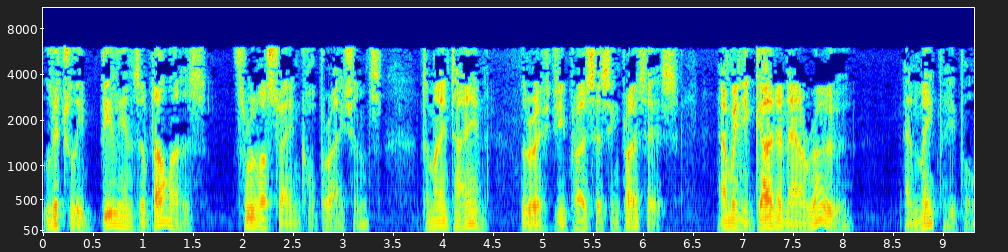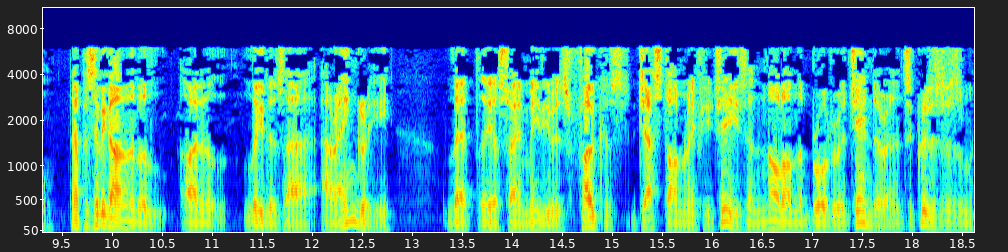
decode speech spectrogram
literally billions of dollars through Australian corporations to maintain the refugee processing process. And when you go to Nauru and meet people, now Pacific Islander leaders are, are angry that the Australian media is focused just on refugees and not on the broader agenda. And it's a criticism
